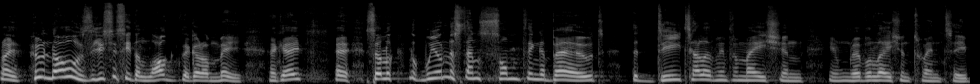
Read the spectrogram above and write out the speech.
Right. Who knows? You should see the log they got on me. Okay? Uh, so look, look, we understand something about the detail of information in Revelation 20.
